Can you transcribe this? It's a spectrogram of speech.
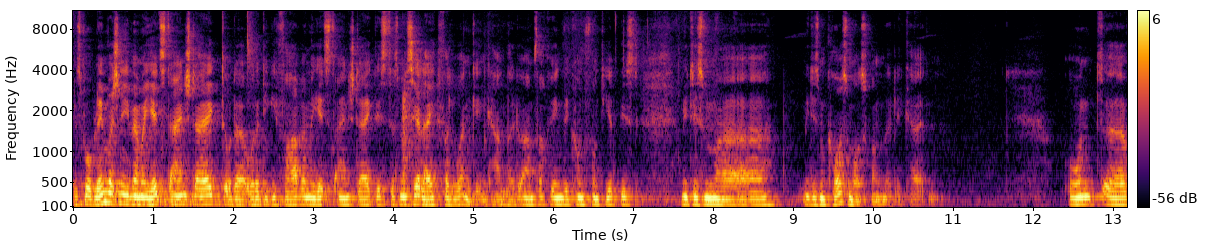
das Problem wahrscheinlich, wenn man jetzt einsteigt oder, oder die Gefahr, wenn man jetzt einsteigt, ist, dass man sehr leicht verloren gehen kann, weil du einfach irgendwie konfrontiert bist mit diesem, äh, mit diesem Kosmos von Möglichkeiten. Und äh,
